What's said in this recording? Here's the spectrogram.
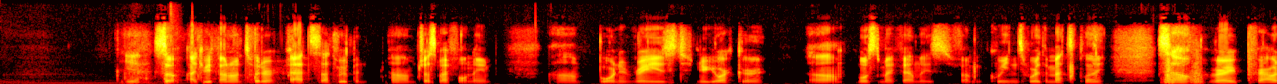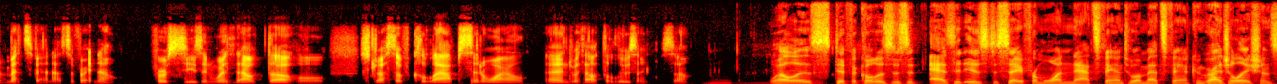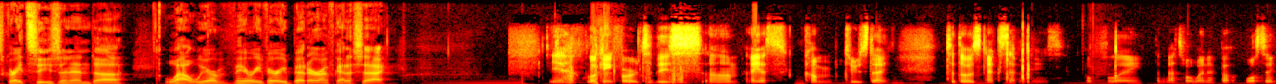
Yeah, so I can be found on Twitter at Seth Rubin, um, just my full name. Um, born and raised New Yorker. Um, most of my family's from Queens, where the Mets play. So, very proud Mets fan as of right now. First season without the whole stress of collapse in a while, and without the losing. So. Well, as difficult as it as it is to say from one Nats fan to a Mets fan, congratulations, great season, and uh, wow, we are very very bitter. I've got to say. Yeah, looking forward to these. Um, I guess come Tuesday, to those next seven days. Hopefully, the Mets will win it, but we'll see.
